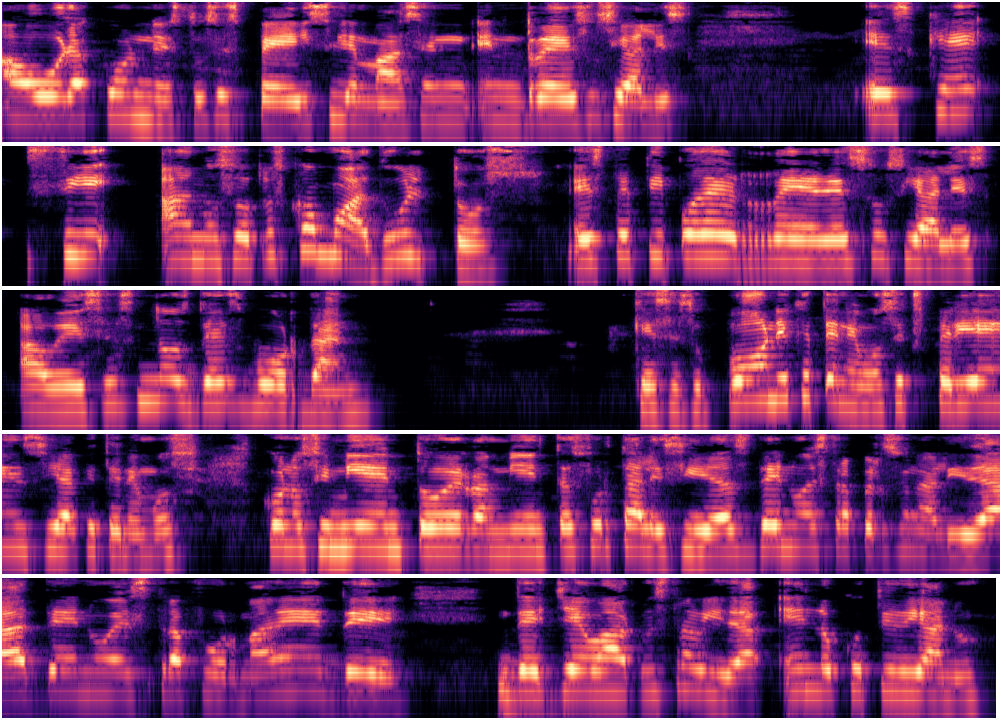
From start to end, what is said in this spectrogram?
ahora con estos space y demás en, redes sociales es que si a nosotros como adultos este tipo de redes sociales a veces nos desbordan, que se supone que tenemos experiencia, que tenemos conocimiento, herramientas fortalecidas de nuestra personalidad, de nuestra forma de llevar nuestra vida en lo cotidiano,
